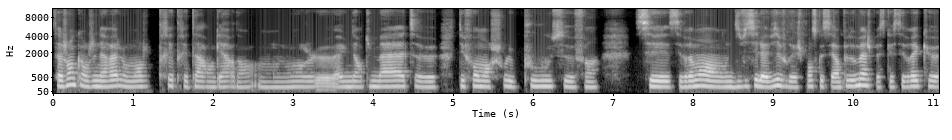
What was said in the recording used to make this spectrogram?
Sachant qu'en général, on mange très, très tard en garde, hein. On mange, à 01:00 du mat, des fois on mange sur le pouce, enfin, c'est vraiment difficile à vivre et je pense que c'est un peu dommage parce que c'est vrai qu'à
